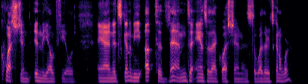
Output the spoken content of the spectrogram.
questioned in the outfield, and it's going to be up to them to answer that question as to whether it's going to work.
